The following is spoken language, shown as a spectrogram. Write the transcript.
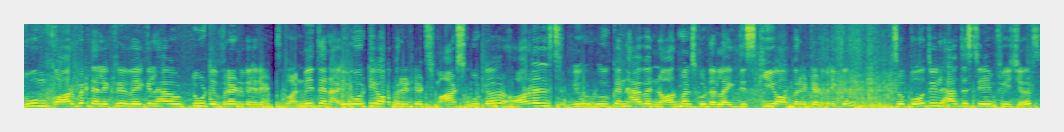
Boom Corbett electric vehicle have two different variants. One with an iot operated smart scooter or else you, you can have a normal scooter like this key operated vehicle. So both will have the same features.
